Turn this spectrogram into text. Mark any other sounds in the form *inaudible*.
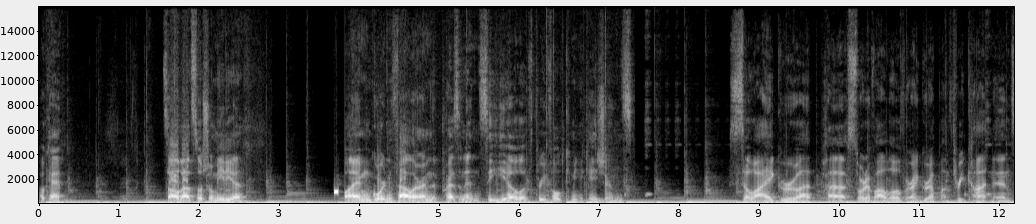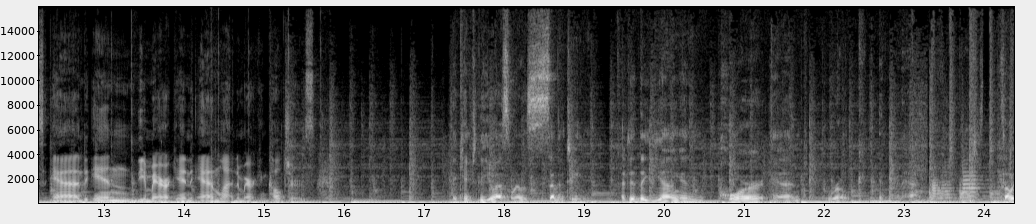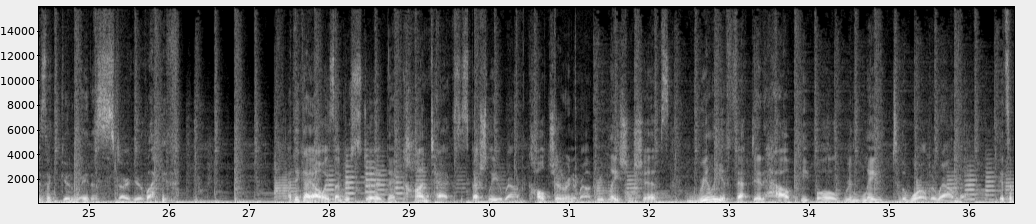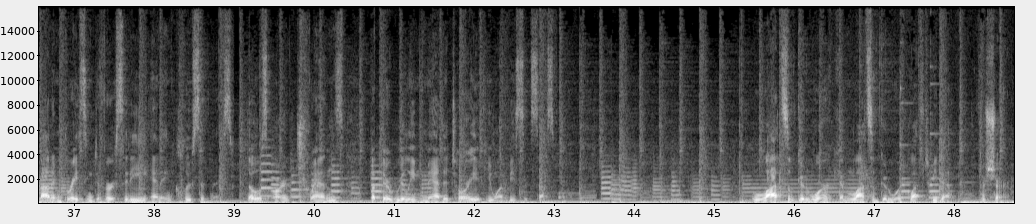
Okay. It's all about social media. I'm Gordon Fowler. I'm the president and CEO of 3fold Communications. So I grew up uh, sort of all over. I grew up on three continents and in the American and Latin American cultures. I came to the US when I was 17. I did the young and poor and broke in Manhattan. It's always a good way to start your *laughs* life. I think I always understood that context, especially around culture and around relationships, really affected how people relate to the world around them. It's about embracing diversity and inclusiveness. Those aren't trends, but they're really mandatory if you want to be successful. Lots of good work and lots of good work left to be done, for sure.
